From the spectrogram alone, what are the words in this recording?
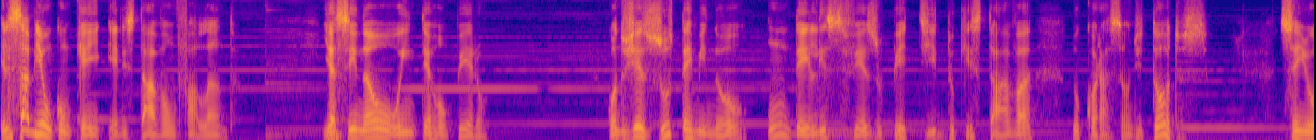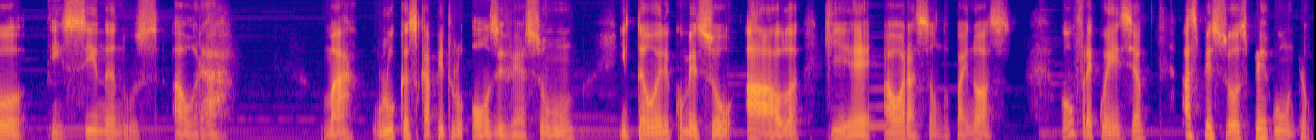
Eles sabiam com quem eles estavam falando e assim não o interromperam. Quando Jesus terminou, um deles fez o pedido que estava no coração de todos: Senhor, ensina-nos a orar. Mar, Lucas capítulo 11, verso 1. Então ele começou a aula que é a oração do Pai Nosso. Com frequência, as pessoas perguntam:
